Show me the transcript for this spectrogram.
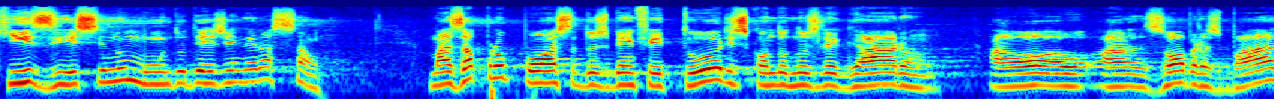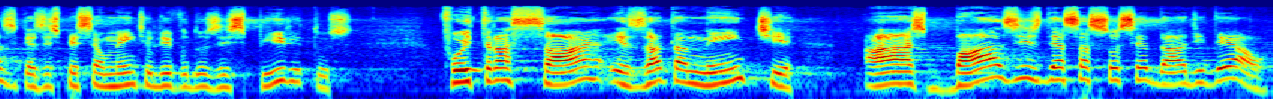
que existe no mundo de regeneração. Mas a proposta dos benfeitores, quando nos legaram as obras básicas, especialmente o livro dos Espíritos, foi traçar exatamente as bases dessa sociedade ideal.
